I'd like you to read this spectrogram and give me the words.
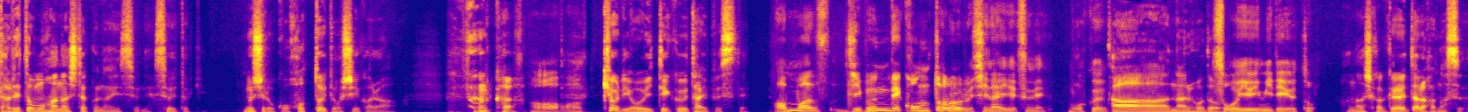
誰とも話したくないんですよね、そういう時。むしろこう、ほっといてほしいから。なんか、ああ。距離置いていくタイプですね。あんま自分でコントロールしないですね。僕。あー、なるほど。そういう意味で言うと。話しかけられたら話す。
